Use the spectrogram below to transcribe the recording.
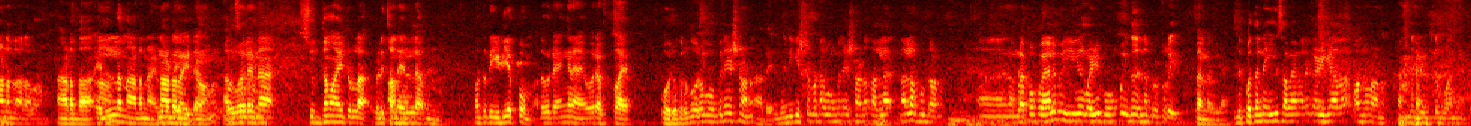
നാടൻ താറാവാണ്. നാടൻ താറാവ് എല്ലാം നാടനായി നാടനായിട്ടാണ്. അതുപോലെ തന്നെ ശുദ്ധമായിട്ടുള്ള വെളിച്ചെണ്ണ എല്ലാം. മൊത്തത്തിൽ ഇടിയപ്പം അതുപോലെ എങ്ങനെ? ഒരു അഭിപ്രായം. ഓരോരുത്തർക്കും ഓരോ കോമ്പിനേഷനാണ് ആണ്. എനിക്ക് ഇഷ്ടപ്പെട്ട കോമ്പിനേഷനാണ് നല്ല നല്ല ഫുഡാണ് നമ്മളെപ്പോൾ പോയാലും ഈ വഴി പോകുമ്പോൾ ഇത് തന്നെ പ്രിഫർ ചെയ്യും. തന്നെ അല്ലേ ഇതിപ്പോൾ തന്നെ ഈ സമയം വരെ കഴിക്കാതെ വന്നതാണ്. ഒന്ന് കഴിച്ചിട്ട് പോകാനായിട്ട്.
